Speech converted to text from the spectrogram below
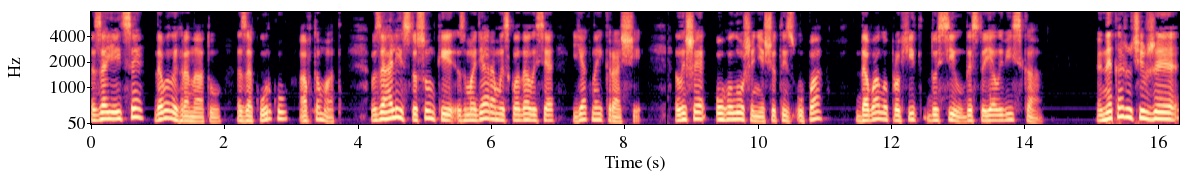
За яйце давали гранату, за курку автомат. Взагалі, стосунки з мадярами складалися якнайкращі. Лише оголошення, що ти з УПА, давало прохід до сіл, де стояли війська. Не кажучи вже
